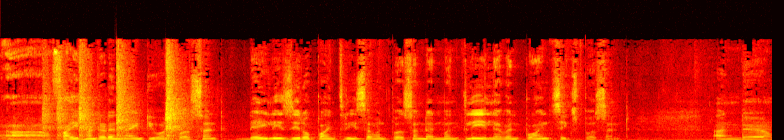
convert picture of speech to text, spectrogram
uh, 591 percent. Daily 0.37 percent and monthly 11.6 percent. And uh,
